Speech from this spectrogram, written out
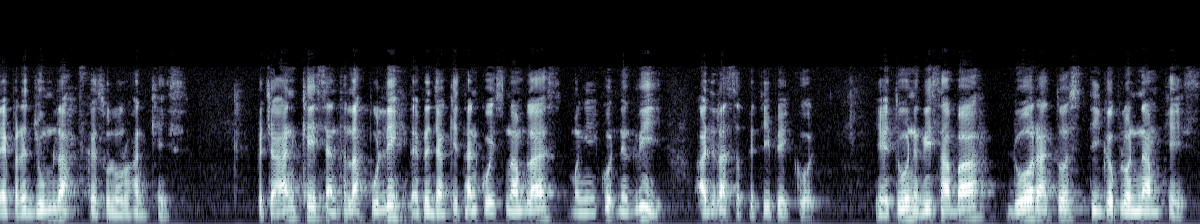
daripada jumlah keseluruhan kes. Pecahan kes yang telah pulih daripada jangkitan COVID-19 mengikut negeri adalah seperti berikut. Iaitu negeri Sabah 236 kes,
